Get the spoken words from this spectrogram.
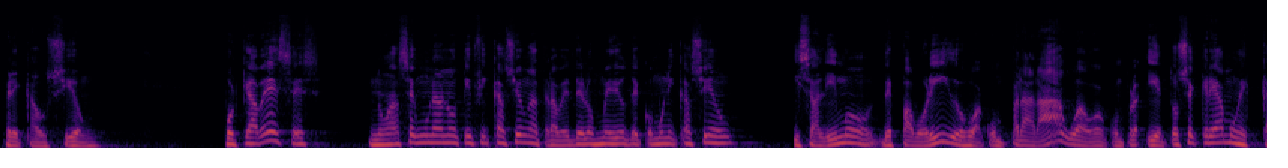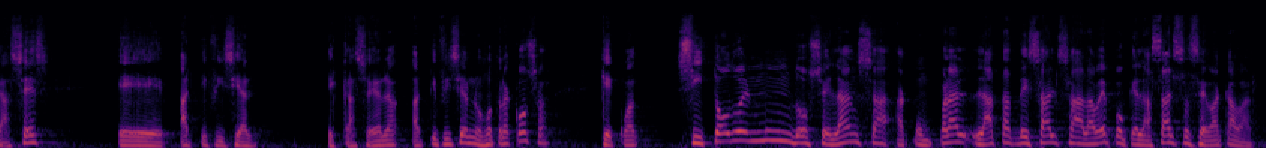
Precaución. Porque a veces nos hacen una notificación a través de los medios de comunicación y salimos despavoridos o a comprar agua o a comprar. Y entonces creamos escasez eh, artificial. Escasez artificial no es otra cosa que cuan- si todo el mundo se lanza a comprar latas de salsa a la vez porque la salsa se va a acabar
